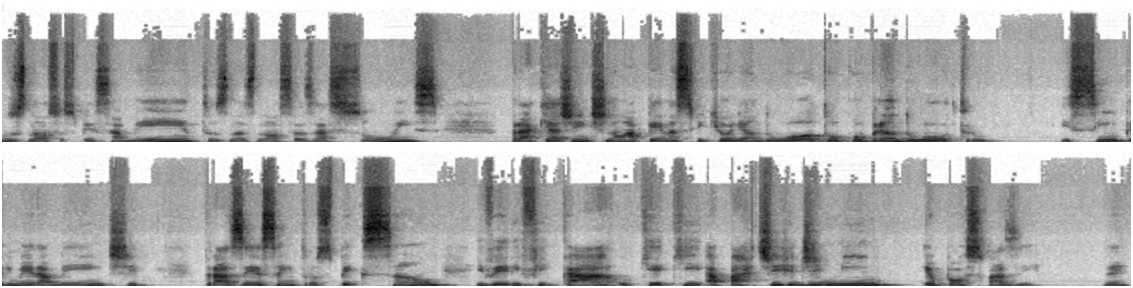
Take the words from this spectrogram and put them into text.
nos nossos pensamentos, nas nossas ações, para que a gente não apenas fique olhando o outro ou cobrando o outro, e sim, primeiramente, trazer essa introspecção e verificar o que que a partir de mim eu posso fazer, né?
